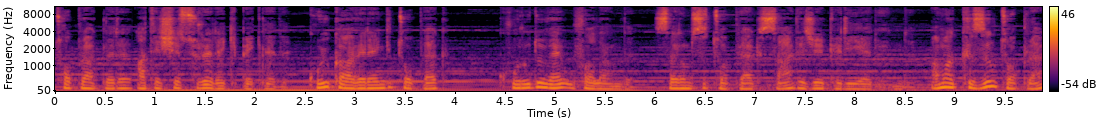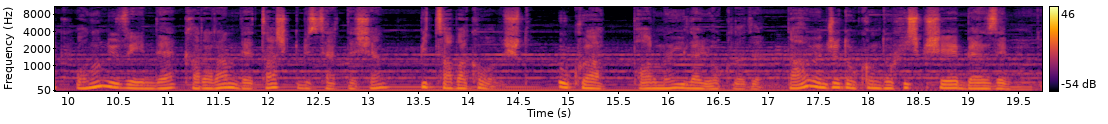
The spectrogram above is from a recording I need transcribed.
toprakları ateşe sürerek bekledi. Koyu kahverengi toprak kurudu ve ufalandı. Sarımsı toprak sadece griye döndü. Ama kızıl toprak onun yüzeyinde kararan ve taş gibi sertleşen bir tabaka oluştu. Ukra parmağıyla yokladı. Daha önce dokunduğu hiçbir şeye benzemiyordu.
